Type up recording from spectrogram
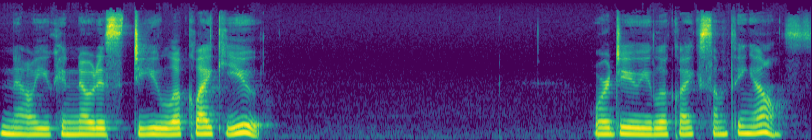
Now you can notice do you look like you? Or do you look like something else?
